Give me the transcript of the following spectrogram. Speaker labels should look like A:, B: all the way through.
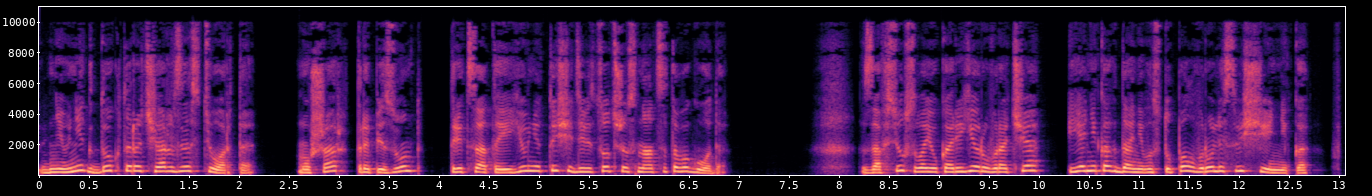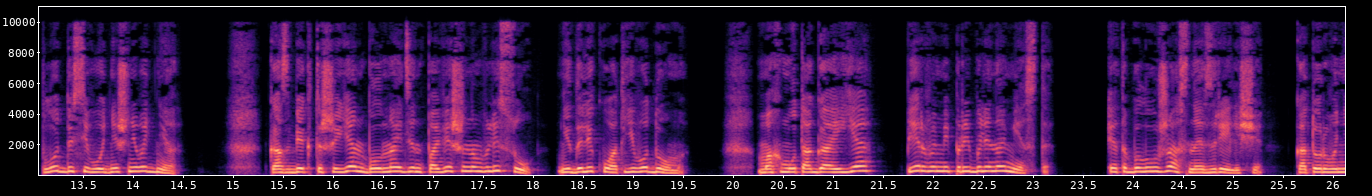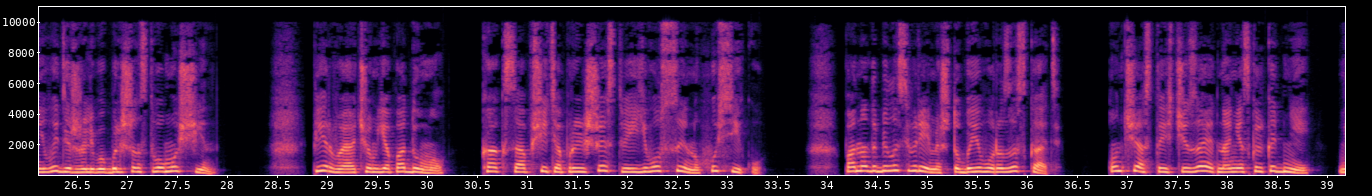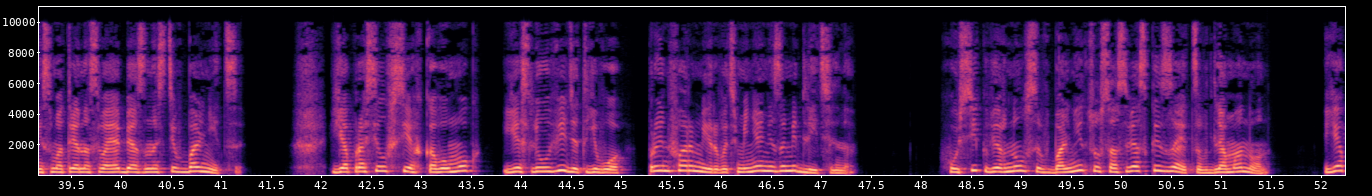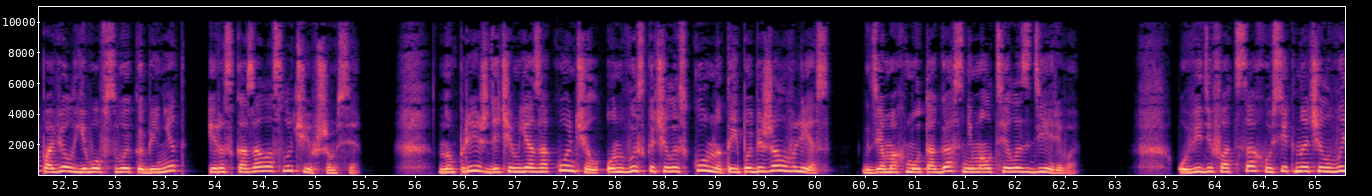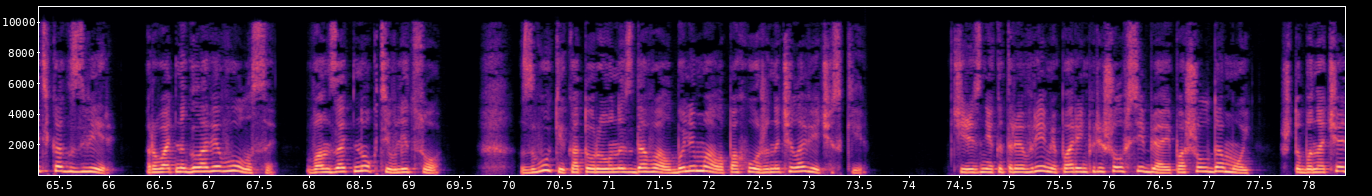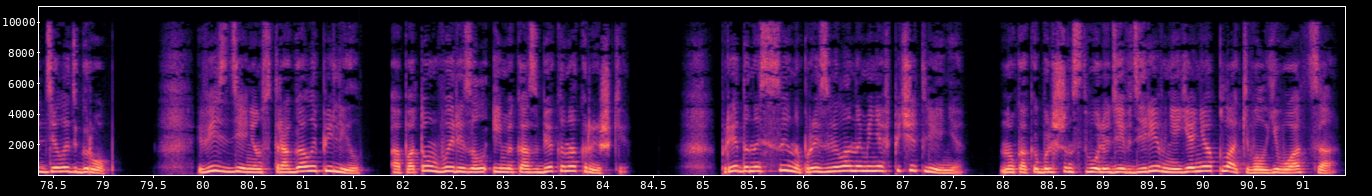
A: Дневник доктора Чарльза Стюарта. Мушар, Трапезунд, 30 июня 1916 года. За всю свою карьеру врача я никогда не выступал в роли священника, вплоть до сегодняшнего дня. Казбек Ташиян был найден повешенным в лесу, недалеко от его дома. Махмуд Ага и я первыми прибыли на место. Это было ужасное зрелище, которого не выдержали бы большинство мужчин. Первое, о чем я подумал, как сообщить о происшествии его сыну, Хусику. Понадобилось время, чтобы его разыскать. Он часто исчезает на несколько дней, несмотря на свои обязанности в больнице. Я просил всех, кого мог, если увидят его, проинформировать меня незамедлительно. Хусик вернулся в больницу со связкой зайцев для Манон. Я повел его в свой кабинет и рассказал о случившемся. Но прежде чем я закончил, он выскочил из комнаты и побежал в лес, где Махмуд Ага снимал тело с дерева. Увидев отца, Хусик начал выть как зверь, рвать на голове волосы, вонзать ногти в лицо. Звуки, которые он издавал, были мало похожи на человеческие. Через некоторое время парень пришел в себя и пошел домой, чтобы начать делать гроб. Весь день он строгал и пилил, а потом вырезал имя Казбека на крышке. Преданность сына произвела на меня впечатление, но, как и большинство людей в деревне, я не оплакивал его отца.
